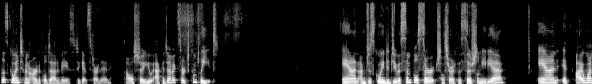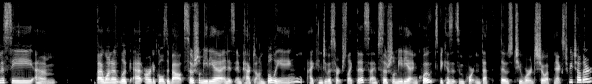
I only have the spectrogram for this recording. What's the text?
let's go into an article database to get started. I'll show you Academic Search Complete. And I'm just going to do a simple search. I'll start with social media. And if I want to see, um, if I want to look at articles about social media and its impact on bullying, I can do a search like this. I have social media in quotes because it's important that those two words show up next to each other.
